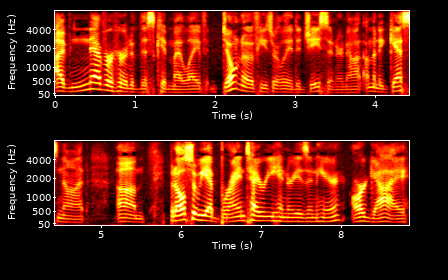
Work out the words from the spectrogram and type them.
I've never heard of this kid in my life. Don't know if he's related to Jason or not. I'm gonna guess not. Um, but also we have Brian Tyree Henry is in here, our guy.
